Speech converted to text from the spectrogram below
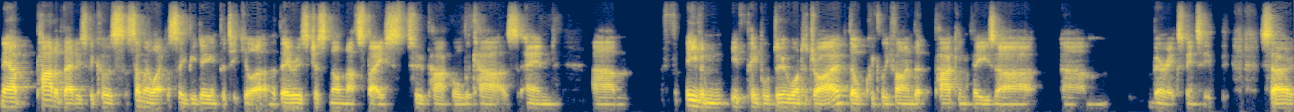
now, part of that is because somewhere like the CBD in particular, there is just not enough space to park all the cars. And um, even if people do want to drive, they'll quickly find that parking fees are um, very expensive. So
